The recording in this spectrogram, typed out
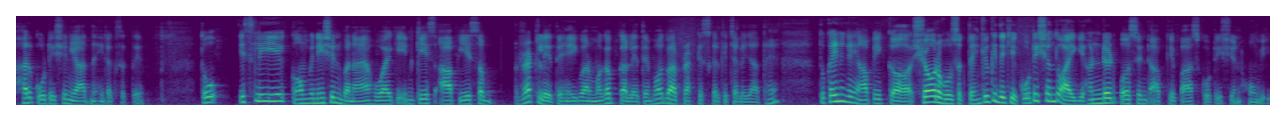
हर कोटेशन याद नहीं रख सकते। तो इसलिए ये कॉम्बिनेशन बनाया हुआ है कि इन केस आप ये सब रट लेते हैं, एक बार मगअप कर लेते हैं, बहुत बार प्रैक्टिस करके चले जाते हैं तो कहीं ना कहीं आप एक श्योर हो सकते हैं। क्योंकि देखिए कोटेशन तो आएगी हंड्रेड परसेंट आपके पास कोटेशन होंगी।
